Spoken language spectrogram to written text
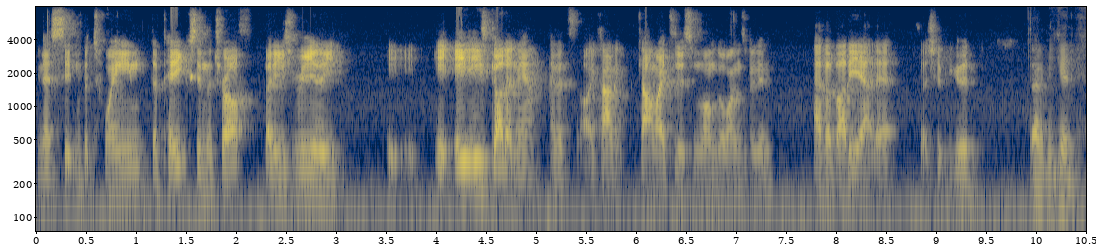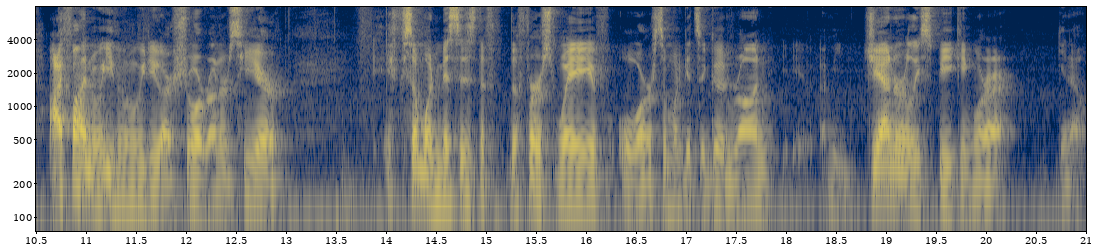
you know sitting between the peaks in the trough. But he's really he, has got it now, and it's I can't can't wait to do some longer ones with him. Have a buddy out there, so it should be good. That'd be good. I find even when we do our shore runners here, if someone misses the the first wave or someone gets a good run, I mean, generally speaking, we're you know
